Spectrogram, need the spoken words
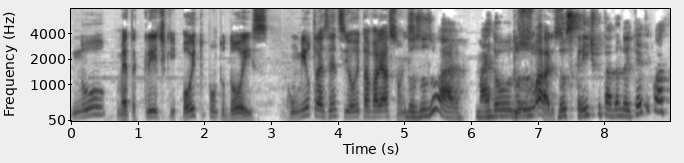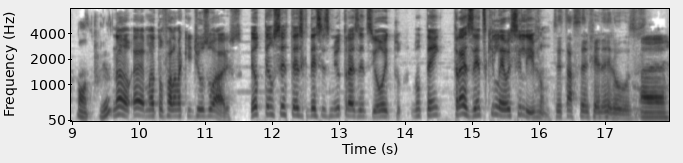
No Metacritic, 8,2, com 1.308 avaliações. Dos usuários. Mas do, Dos do- usuários. dos críticos tá dando 84 pontos, viu? Não, é, mas eu tô falando aqui de usuários. Eu tenho certeza que desses 1308, não tem 300 que leu esse livro. Você tá sendo generoso. É.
